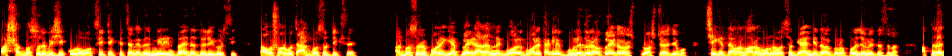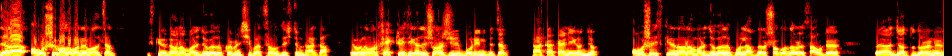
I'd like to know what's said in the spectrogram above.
পাঁচ, সাত বছরের বেশি কোনো বক্সই টেকতে চান এদের মেরিন প্লাইটা তৈরি করছি, তাও সর্বোচ্চ আট বছর টিকছে। আট বছরের পরে গিয়ে প্লাইট আর আপনি ঘরে থাকলে গুনে ধরে প্লাইট নষ্ট হয়ে যাব। সেক্ষেত্রে আমার বারো, পনেরো বছর গ্যারান্টি দেওয়ার কোনো প্রয়োজন হইতেছে না। আপনারা যারা অবশ্যই ভালো মানের মাল চান স্ক্রিনে দেওয়া নাম্বারে যোগাযোগ করবেন শিবাদ সাউন্ড সিস্টেম ঢাকা এবং আমার ফ্যাক্টরি থেকে যদি সরাসরি বডি নিতে চান, ঢাকা, কার্নিগঞ্জ। অবশ্যই স্ক্রিনে দেওয়া নাম্বারে যোগাযোগ করলে আপনারা সকল ধরনের সাউন্ডের যত ধরনের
